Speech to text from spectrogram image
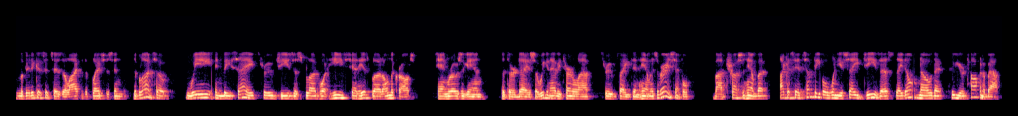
Leviticus, it says the life of the flesh is in the blood. So we can be saved through Jesus' blood, what he shed his blood on the cross and rose again the third day. So we can have eternal life through faith in him. It's very simple by trusting him. But like I said, some people, when you say Jesus, they don't know that who you're talking about.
